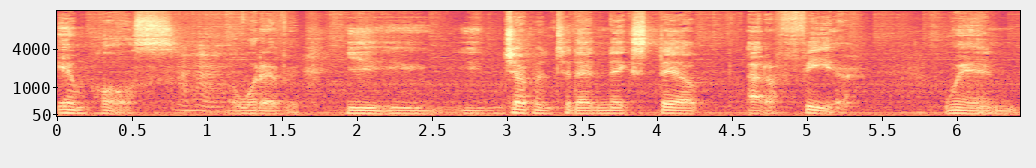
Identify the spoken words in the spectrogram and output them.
impulse mm-hmm. or whatever. You you you jump into that next step out of fear when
